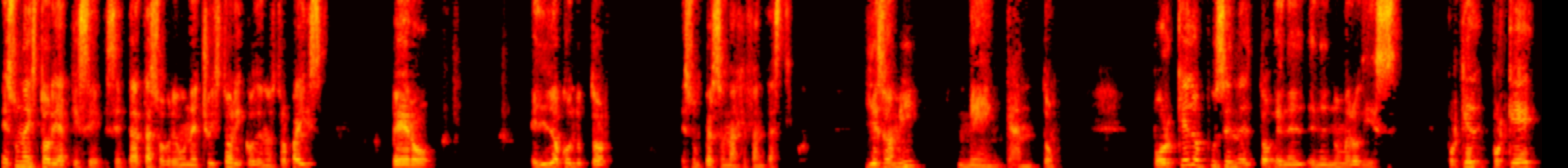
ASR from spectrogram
Es una historia que se, se trata sobre un hecho histórico de nuestro país, pero el hilo conductor es un personaje fantástico. Y eso a mí me encantó. ¿Por qué lo puse en el, en el, en el número 10? ¿Por qué, ¿Por qué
